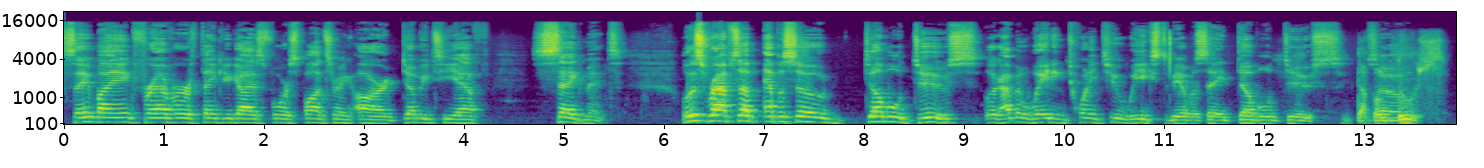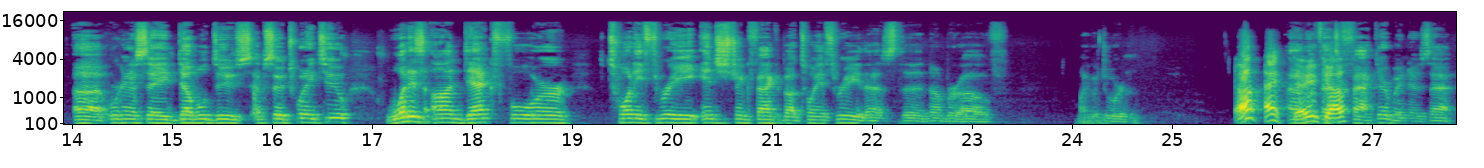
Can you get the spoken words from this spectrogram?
Save My Ink Forever. Thank you guys for sponsoring our WTF segment. Well, this wraps up episode Double Deuce. Look, I've been waiting 22 weeks to be able to say Double Deuce. Double So, deuce. Uh, we're going to say Double Deuce, episode 22. What is on deck for 23? Interesting fact about 23 that's the number of Michael Jordan. Oh, hey, there you go. a fact. Everybody knows that.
